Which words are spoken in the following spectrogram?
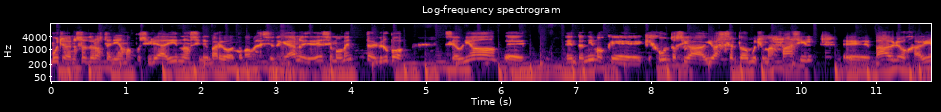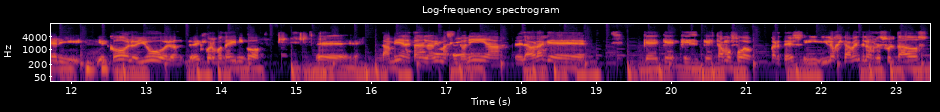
muchos de nosotros teníamos posibilidad de irnos, sin embargo tomamos la decisión de quedarnos y desde ese momento el grupo se unió entendimos que, juntos iba, iba, a ser todo mucho más fácil. Eh, Pablo, Javier y, el Colo y Hugo, el cuerpo técnico, eh, también están en la misma sintonía. Eh, la verdad que, que, estamos fuertes y, lógicamente los resultados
